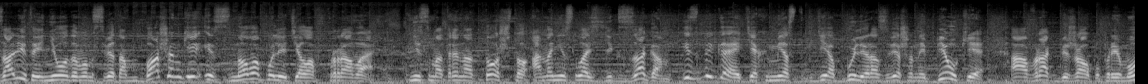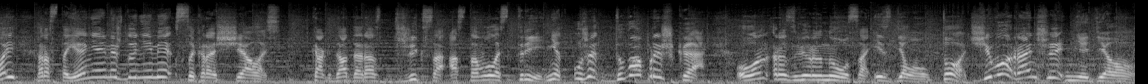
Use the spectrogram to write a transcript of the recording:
залитой неодовым светом башенки и снова полетела вправо. Несмотря на то, что она неслась зигзагом, избегая тех мест, где были развешаны пилки, а враг бежал по прямой, расстояние между ними сокращалось. Когда до раз Джикса оставалось три, нет, уже два прыжка, он развернулся и сделал то, чего раньше не делал.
